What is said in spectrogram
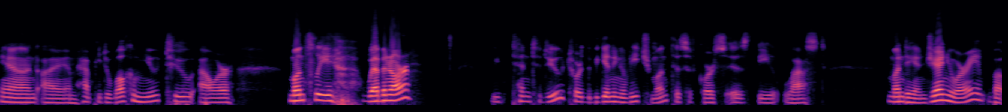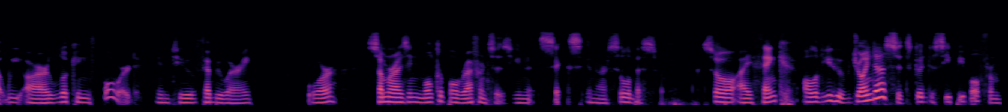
And I am happy to welcome you to our monthly webinar we tend to do toward the beginning of each month. This, of course, is the last Monday in January, but we are looking forward into February for summarizing multiple references, Unit 6 in our syllabus. So I thank all of you who've joined us. It's good to see people from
